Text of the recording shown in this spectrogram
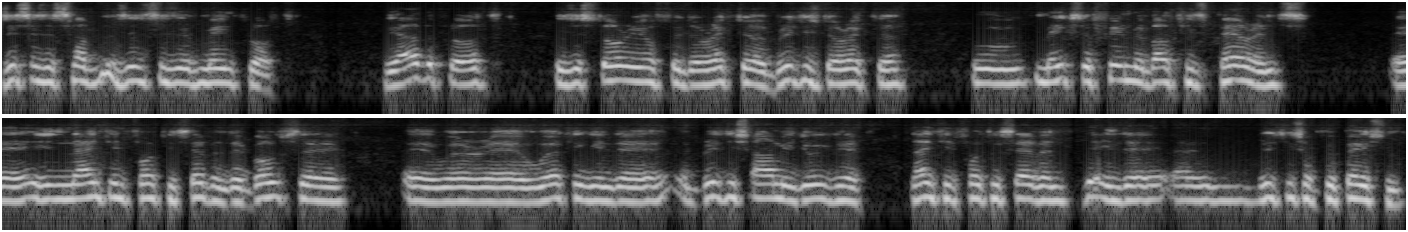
This is a sub. This is the main plot. The other plot is a story of a director, a British director, who makes a film about his parents uh, in 1947. They both uh, uh, were uh, working in the British Army during the 1947 in the uh, British occupation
